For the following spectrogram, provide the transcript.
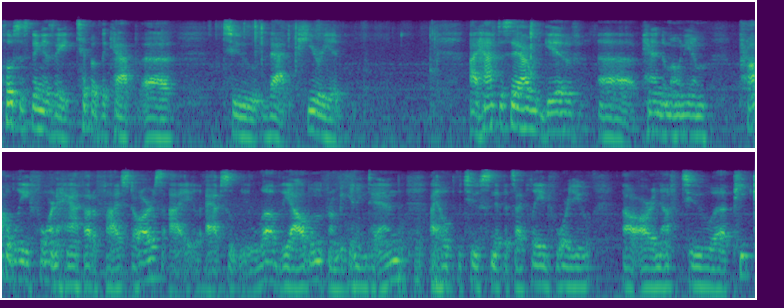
closest thing is a tip of the cap uh, to that period. I have to say I would give uh, Pandemonium probably four and a half out of five stars. I absolutely love the album from beginning to end. I hope the two snippets I played for you are enough to uh, pique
